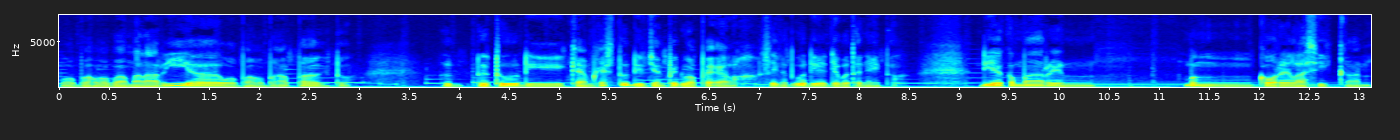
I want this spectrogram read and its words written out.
Wabah-wabah malaria wabah-wabah apa gitu. Itu di KMKS tuh di P2PL seingat gue dia jabatannya itu. Dia kemarin mengkorelasikan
